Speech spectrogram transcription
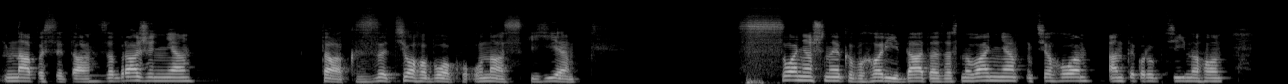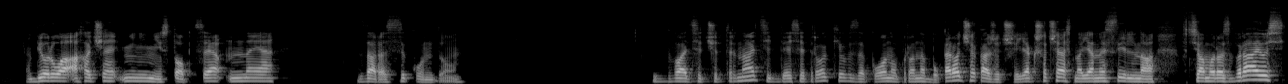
написи та зображення. Так, з цього боку у нас є соняшник вгорі дата заснування цього антикорупційного бюро. А хоча ні-ні ні, стоп, це не зараз секунду. 2014, 10 років закону про НАБУ. Коротше кажучи, якщо чесно, я не сильно в цьому розбираюсь.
